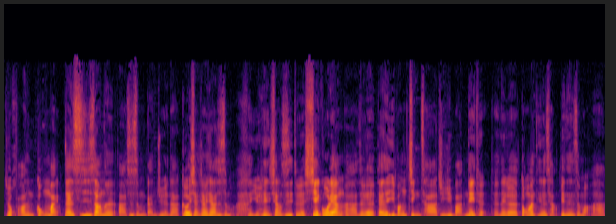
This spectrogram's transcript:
就化成公卖。但事实上呢，啊是什么感觉？那各位想象一下是什么？有点像是这个谢国梁啊，这个带着一帮警察进去把 NET 的那个东岸停车场变成什么啊？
